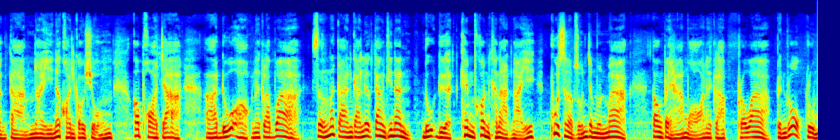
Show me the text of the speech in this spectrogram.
ต่างๆ ในนครเกาสงก็พอจะอดูออกนะครับว่าสถานการณ์การเลือกตั้งที่นั่นดุเดือดเข้มข้นขนาดไหน ผู้สนับสนุนจำนวนมาก ต้องไปหาหมอนะครับ เพราะว่าเป็นโรคกลุ่ม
